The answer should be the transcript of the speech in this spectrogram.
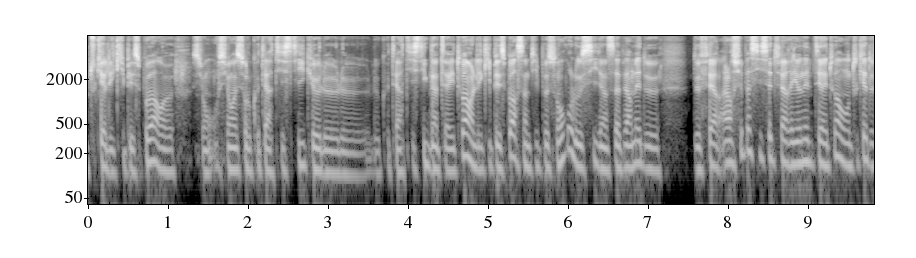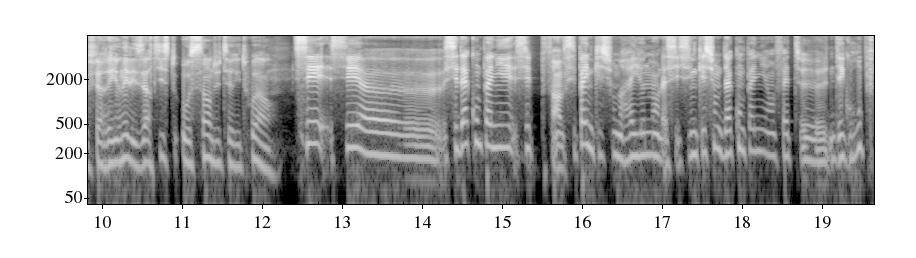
En tout cas, l'équipe Espoir, euh, si, on, si on est sur le côté artistique, euh, le, côté artistique d'un territoire, l'équipe Espoir, c'est un petit peu son rôle aussi. hein. Ça permet de, faire. Alors, je sais pas si c'est de faire rayonner le territoire ou en tout cas de faire rayonner les artistes au sein du territoire. C'est euh, d'accompagner. C'est enfin c'est pas une question de rayonnement là. C'est une question d'accompagner en fait des groupes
